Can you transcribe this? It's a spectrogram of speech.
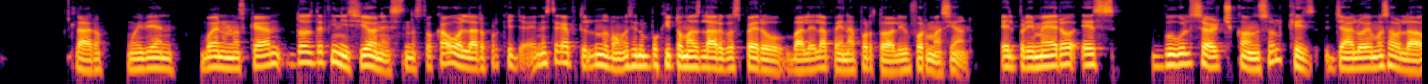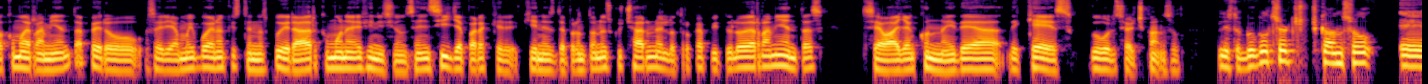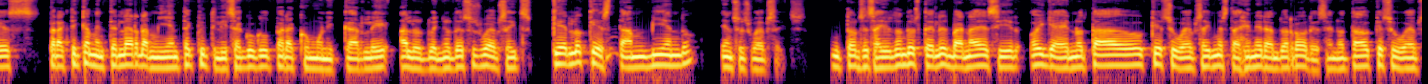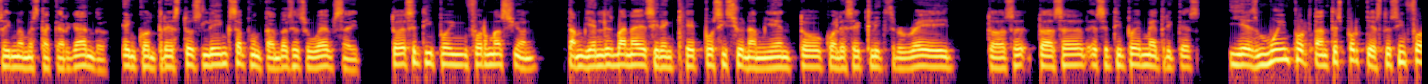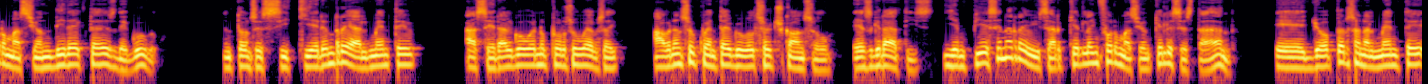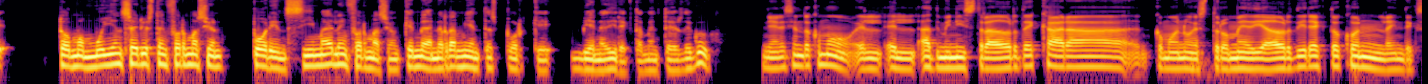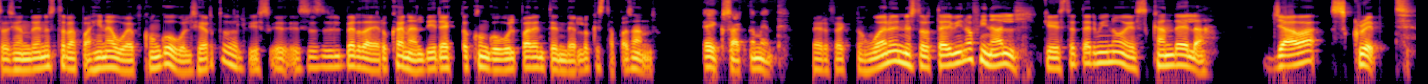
Claro, muy bien. Bueno, nos quedan dos definiciones. Nos toca volar porque ya en este capítulo nos vamos a ir un poquito más largos, pero vale la pena por toda la información. El primero es Google Search Console, que ya lo hemos hablado como herramienta, pero sería muy bueno que usted nos pudiera dar como una definición sencilla para que quienes de pronto no escucharon el otro capítulo de herramientas se vayan con una idea de qué es Google Search Console. Listo, Google Search Console es prácticamente la herramienta que utiliza Google para comunicarle a los dueños de sus websites qué es lo que están viendo en sus websites. Entonces ahí es donde ustedes les van a decir, oiga, he notado que su website me está generando errores, he notado que su website no me está cargando, encontré estos links apuntando hacia su website. Todo ese tipo de información también les van a decir en qué posicionamiento, cuál es el click-through rate, todo, ese, todo ese tipo de métricas. Y es muy importante porque esto es información directa desde Google. Entonces, si quieren realmente hacer algo bueno por su website, abran su cuenta de Google Search Console es gratis y empiecen a revisar qué es la información que les está dando. Eh, yo personalmente tomo muy en serio esta información por encima de la información que me dan herramientas porque viene directamente desde Google. Viene siendo como el, administrador de cara, como nuestro mediador directo con la indexación de nuestra página web con Google, ¿cierto? Ese es el verdadero canal directo con Google para entender lo que está pasando. Exactamente. Perfecto. Bueno, y nuestro término final, que este término es Candela, JavaScript.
